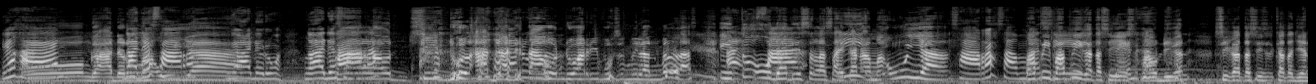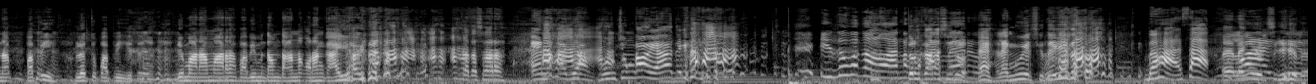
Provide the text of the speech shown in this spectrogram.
ya kan? Oh, nggak ada Nggak rumah Sarah, Uya. nggak ada rumah, nggak ada. Kalau Sidul ada di tahun 2019 itu Ah, udah Sa- diselesaikan sama Uya. Sarah sama Papi, si papi kata si. Paudi kan, si kata si kata Jenab, papi, lihat tuh papi gitunya. Dia marah-marah, papi mentang-mentang anak orang kaya. kata Sarah, enak aja, muncung kau ya. itu mah kalau anak Terus kata si eh language gitu gitu. bahasa Eh, language gitu.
